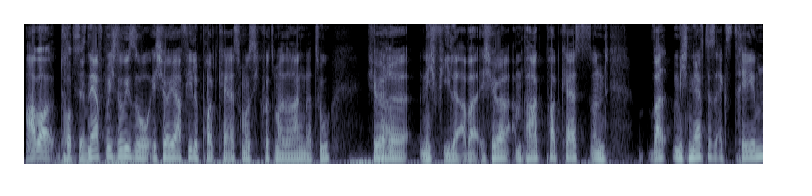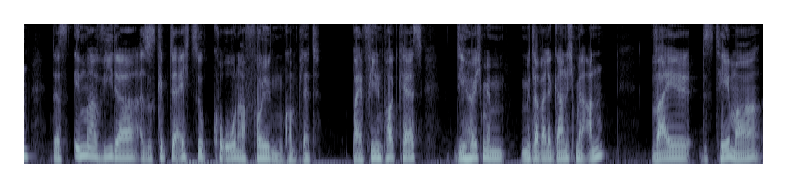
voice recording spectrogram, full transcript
aber trotzdem. Es nervt mich sowieso. Ich höre ja viele Podcasts, muss ich kurz mal sagen dazu. Ich höre nicht viele, aber ich höre ein paar Podcasts und wa- mich nervt es extrem, dass immer wieder, also es gibt ja echt so Corona-Folgen komplett. Bei vielen Podcasts, die höre ich mir mittlerweile gar nicht mehr an, weil das Thema,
